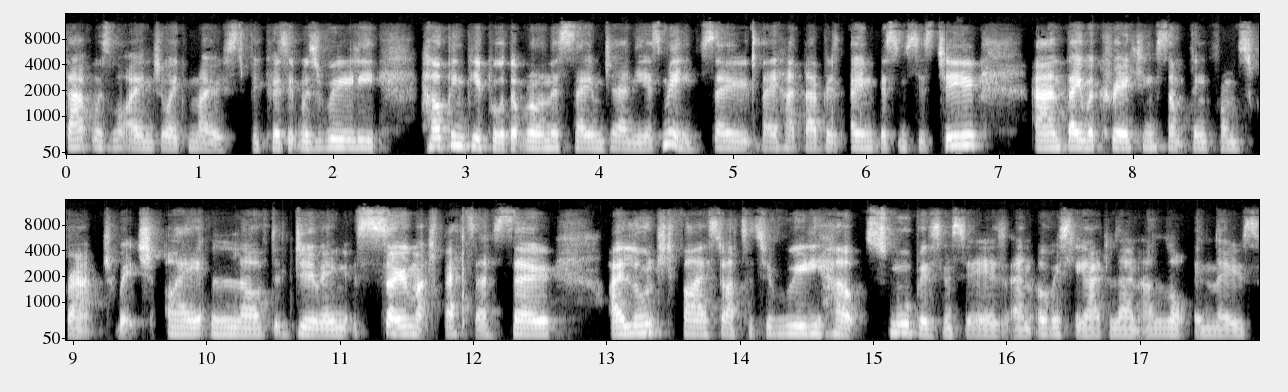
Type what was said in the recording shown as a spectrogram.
that was what I enjoyed most because it was really helping people that were on the same journey as me. So they had their own businesses too, and they were creating creating something from scratch, which I loved doing so much better. So I launched Firestarter to really help small businesses. And obviously, I'd learned a lot in those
